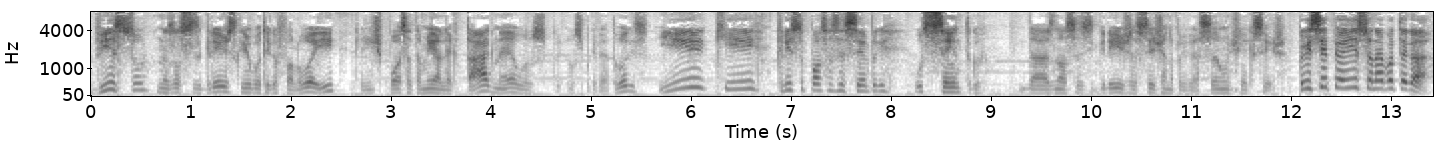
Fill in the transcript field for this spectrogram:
visto nas nossas igrejas, que o Botega falou aí, que a gente possa também alertar, né, os, os pregadores, e que Cristo possa ser sempre o centro das nossas igrejas, seja na pregação, onde quer que seja. Princípio é isso, né, Botega?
